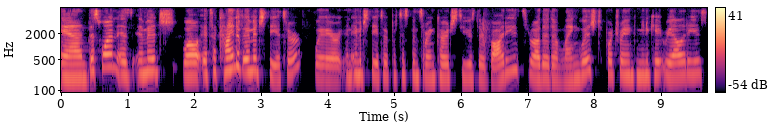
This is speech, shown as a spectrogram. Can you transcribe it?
and this one is image, well, it's a kind of image theater where in image theater participants are encouraged to use their bodies rather than language to portray and communicate realities.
